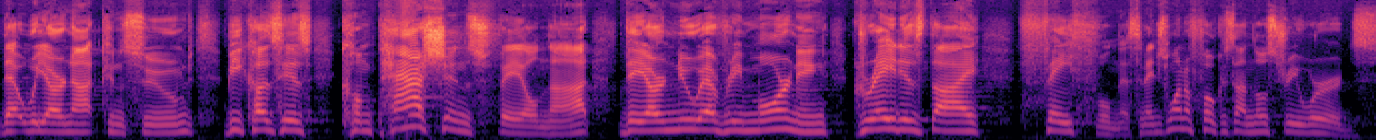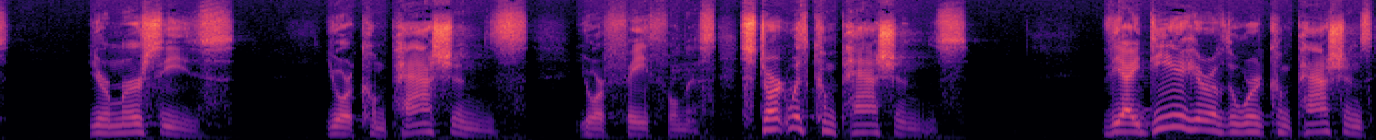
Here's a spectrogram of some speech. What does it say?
that we are not consumed, because his compassions fail not. They are new every morning. Great is thy faithfulness. And I just want to focus on those three words your mercies, your compassions, your faithfulness. Start with compassions. The idea here of the word compassions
